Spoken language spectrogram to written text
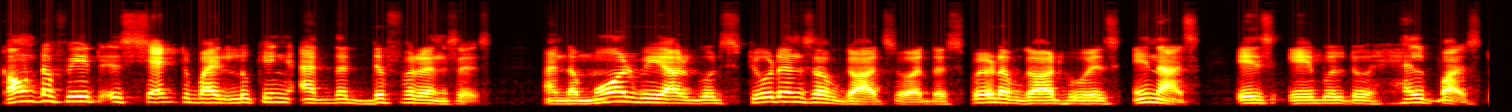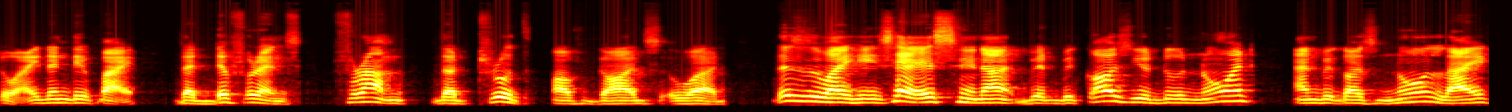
Counterfeit is checked by looking at the differences. And the more we are good students of God's word, the Spirit of God who is in us is able to help us to identify the difference from the truth of God's word. This is why he says, you know, because you do know it and because no lie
